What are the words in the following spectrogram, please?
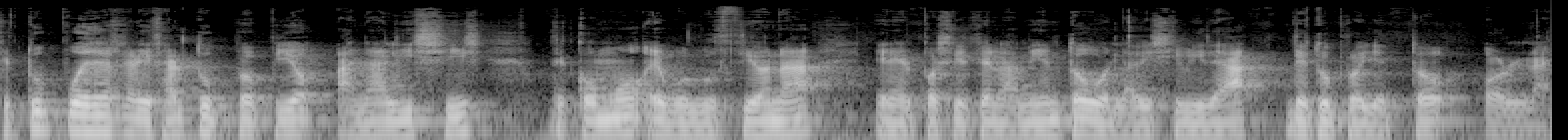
que tú puedes realizar tu propio análisis de cómo evoluciona en el posicionamiento o en la visibilidad de tu proyecto online.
